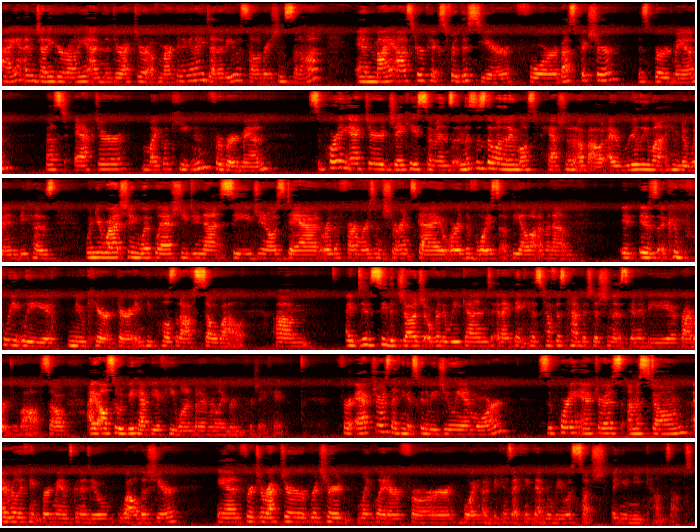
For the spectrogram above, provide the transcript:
Hi, I'm Jenny Garone. I'm the Director of Marketing and Identity with Celebration Cinema. And my Oscar picks for this year for Best Picture is Birdman, Best Actor, Michael Keaton for Birdman, Supporting Actor, J.K. Simmons, and this is the one that I'm most passionate about. I really want him to win because when you're watching Whiplash, you do not see Juno's dad or the farmer's insurance guy or the voice of the yellow M&M. It is a completely new character and he pulls it off so well. Um, I did see the judge over the weekend, and I think his toughest competition is going to be Robert Duvall. So I also would be happy if he won, but I'm really rooting for JK. For actress, I think it's going to be Julianne Moore. Supporting actress, Emma Stone. I really think Birdman's going to do well this year. And for director, Richard Linklater for Boyhood, because I think that movie was such a unique concept.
